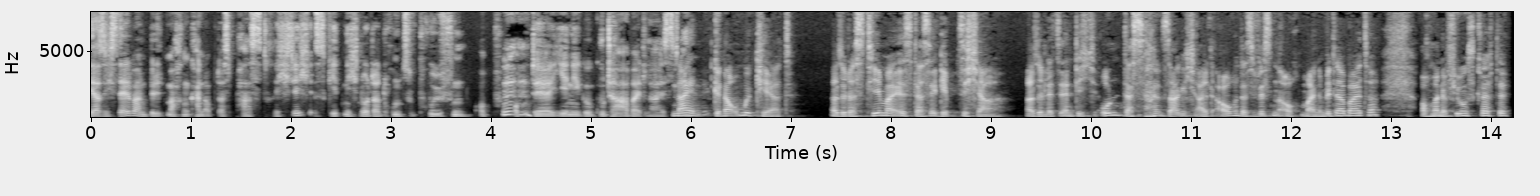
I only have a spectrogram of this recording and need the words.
ja, sich selber ein Bild machen kann, ob das passt. Richtig? Es geht nicht nur darum zu prüfen, ob, mhm. ob derjenige gute Arbeit leistet. Nein, genau umgekehrt umgekehrt. Also das Thema ist, das ergibt sich ja. Also letztendlich, und das sage ich halt auch, und das wissen auch meine Mitarbeiter, auch meine Führungskräfte,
